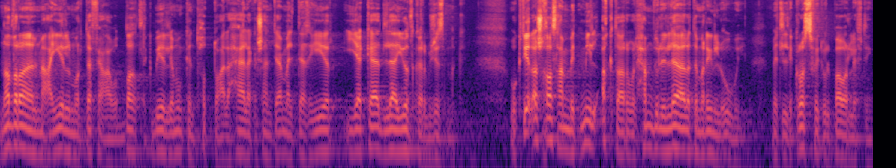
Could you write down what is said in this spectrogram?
نظرا للمعايير المرتفعة والضغط الكبير اللي ممكن تحطه على حالك عشان تعمل تغيير يكاد لا يذكر بجسمك. وكتير أشخاص عم بتميل أكتر والحمد لله لتمارين القوة مثل ال CrossFit وال powerlifting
